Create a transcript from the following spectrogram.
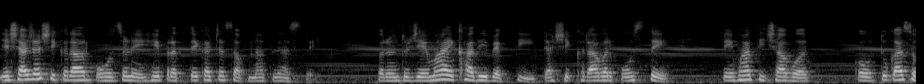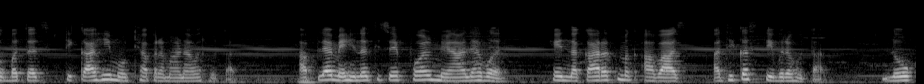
यशाच्या शिखरावर पोहोचणे हे प्रत्येकाच्या स्वप्नातले असते, परंतु जेव्हा एखादी व्यक्ती त्या शिखरावर पोचते तेव्हा तिच्यावर कौतुकासोबतच टीकाही मोठ्या प्रमाणावर होतात. आपल्या मेहनतीचे फळ मिळाल्यावर हे नकारात्मक आवाज अधिकच तीव्र होतात. लोक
